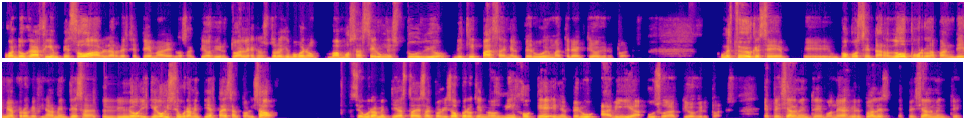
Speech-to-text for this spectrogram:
cuando Gafi empezó a hablar de este tema de los activos virtuales, nosotros dijimos, bueno, vamos a hacer un estudio de qué pasa en el Perú en materia de activos virtuales. Un estudio que se, eh, un poco se tardó por la pandemia, pero que finalmente salió y que hoy seguramente ya está desactualizado. Seguramente ya está desactualizado, pero que nos dijo que en el Perú había uso de activos virtuales, especialmente de monedas virtuales, especialmente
